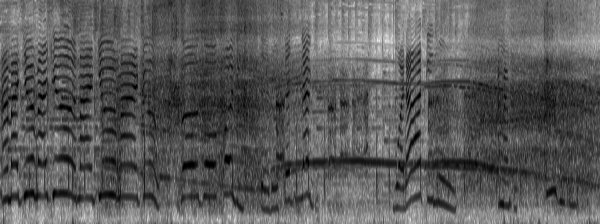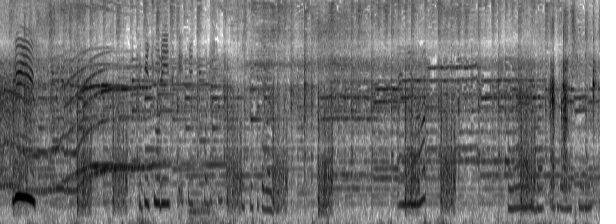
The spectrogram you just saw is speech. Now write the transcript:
Ah, maju, maju, maju, maju. Go, go, polis. Teruskan lagi. Buatlah hatimu. Ah, mampus. Ih. Pergi curi sikit ke polis ni. Itu suka baju. Basah polis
